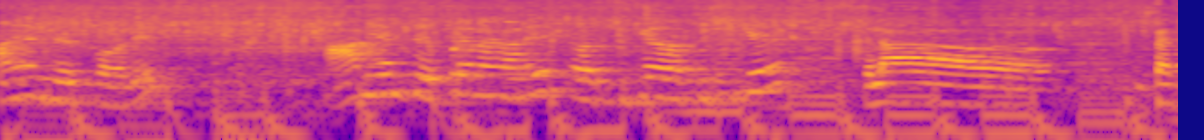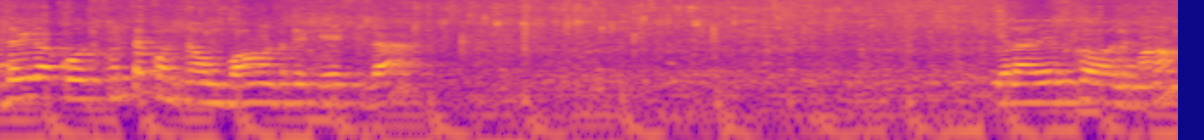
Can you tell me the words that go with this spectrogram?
ఆనియన్స్ వేసుకోవాలి. ఆనియన్స్ ఎప్పుడైనా కానీ చికెన్ ఫిష్కి ఇలా పెద్దవిగా కోసుకుంటే కొంచెం బాగుంటుంది టేస్ట్గా. ఇలా వేసుకోవాలి మనం.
